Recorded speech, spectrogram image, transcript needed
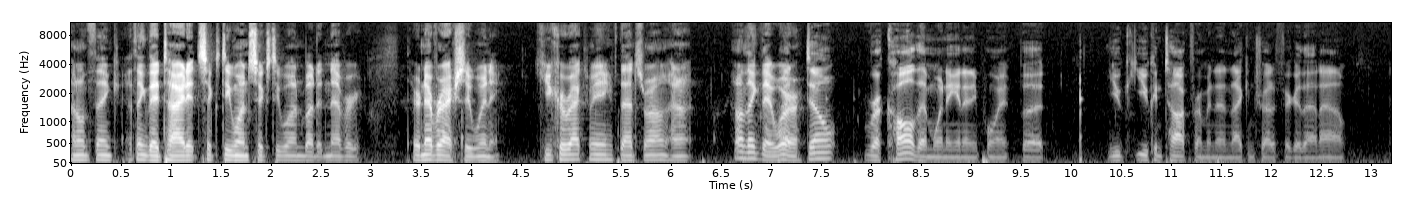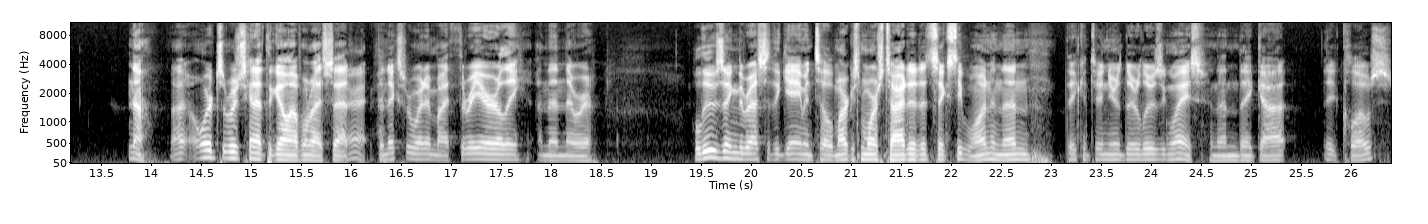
I don't think. I think they tied it 61-61, but it never. They're never actually winning. Can you correct me if that's wrong? I don't. I don't think they were. don't recall them winning at any point, but you you can talk for a minute and I can try to figure that out. No, uh, we're, we're just gonna have to go off what I said. All right. The Knicks were winning by three early, and then they were losing the rest of the game until Marcus Morris tied it at 61, and then they continued their losing ways, and then they got it close.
